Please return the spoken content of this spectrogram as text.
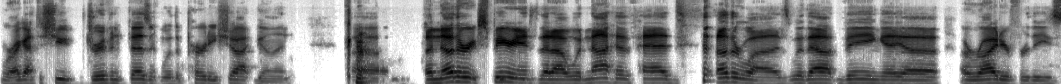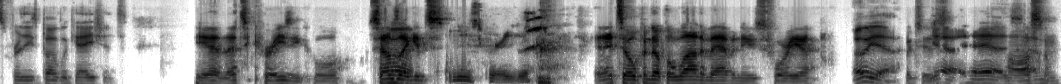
where I got to shoot driven pheasant with a Purdey shotgun. Uh, another experience that I would not have had otherwise without being a uh, a writer for these for these publications. Yeah, that's crazy cool. Sounds like it's it is crazy. It's opened up a lot of avenues for you. Oh yeah, which is yeah, it has. Awesome. I'm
